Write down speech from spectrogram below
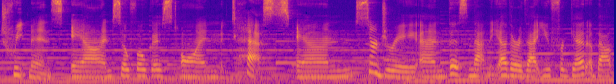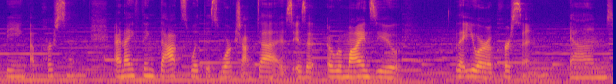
treatments and so focused on tests and surgery and this and that and the other that you forget about being a person. And I think that's what this workshop does is it, it reminds you that you are a person and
